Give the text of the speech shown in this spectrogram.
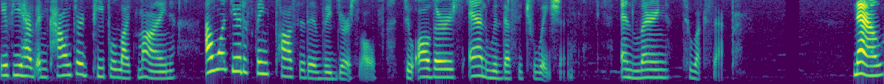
if you have encountered people like mine, I want you to think positive with yourself, to others, and with the situation, and learn to accept. Now,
